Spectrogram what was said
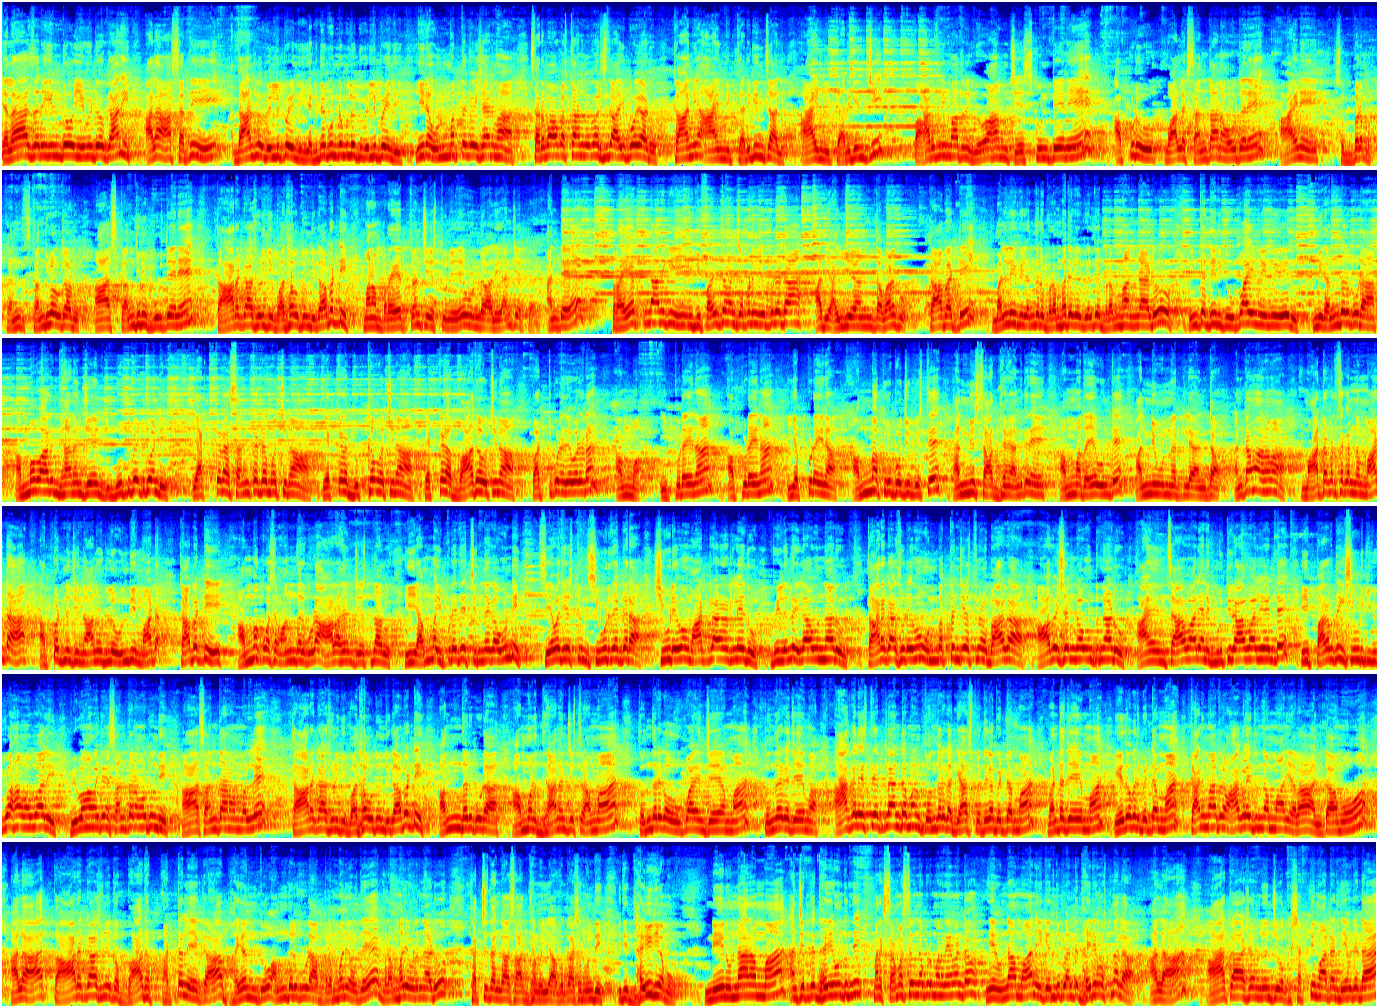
ఎలా జరిగిందో ఏమిటో కానీ అలా సతి దాంట్లో వెళ్ళిపోయింది. యజ్ఞగుండంలోకి వెళ్ళిపోయింది. ఈయన ఉన్మత్త వేషాన్ని సర్వావస్థ సర్వావస్థాన వివర్జిత అయిపోయాడు. కానీ ఆయన్ని కరిగించాలి. ఆయన్ని కరిగించి పార్వతీమాతని వివాహం చేసుకుంటేనే అప్పుడు వాళ్ళకి సంతానం అవుతూనే ఆయనే శుభ్రం కం- స్కందుడు అవుతాడు. ఆ స్కందుడు పుడితేనే తారకాసుడికి వధ అవుతుంది కాబట్టి మనం ప్రయత్నం చేస్తూనే ఉండాలి అని చెప్పాడు. అంటే ప్రయత్నానికి ఇది ఫలితం అని చెప్పడం ఎప్పుడట? అది అయ్యేంత వరకు. కాబట్టి మళ్ళీ వీళ్ళందరూ బ్రహ్మ దగ్గరికి వెళ్తే బ్రహ్మ అన్నాడు ఇంకా దీనికి ఉపాయం ఏమీ లేదు. మీరందరూ కూడా అమ్మవారిని ధ్యానం చేయండి. గుర్తుపెట్టుకోండి. ఎక్కడ సంకటం వచ్చినా ఎక్కడ దుఃఖం వచ్చినా ఎక్కడ బాధ వచ్చినా పట్టు పట్టుకునేది ఎవరైనా? అమ్మ. ఇప్పుడైనా అప్పుడైనా ఎప్పుడైనా అమ్మ కృప చూపిస్తే అన్ని సాధ్యమే. అందుకని అమ్మ దయ ఉంటే అన్నీ ఉన్నట్లే అంటాం. అంటామా అనమా? మాట వరుసకన్న మాట అప్పటి నుంచి నానుడిలో ఉంది మాట. కాబట్టి అమ్మ కోసం అందరూ కూడా ఆరాధన చేస్తున్నారు. ఈ అమ్మ ఇప్పుడైతే చిన్నగా ఉండి సేవ చేస్తుంది శివుడి దగ్గర. శివుడేమో మాట్లాడట్లేదు. వీళ్ళందరూ ఇలా ఉన్నారు. తారకాసుడేమో ఉన్మత్తం చేస్తున్నాడు. బాగా ఆవేశంగా ఉంటున్నాడు. ఆయన చావాలి ఆయనకి మృతి రావాలి అంటే ఈ పార్వతికి శివుడికి వివాహం అవ్వాలి. వివాహం అయితే సంతానం అవుతుంది. ఆ సంతానం వల్లే తారకాసునికి వధ అవుతుంది కాబట్టి అందరూ కూడా అమ్మను ధ్యానం చేస్తారు. అమ్మ తొందరగా ఉపాయం చేయమ్మా తొందరగా చేయమ్మా. ఆకలిస్తే ఎట్లా అంటే మనం తొందరగా గ్యాస్ పెద్దగా పెట్టమ్మా వంట చేయమ్మా ఏదో ఒకటి పెట్టమ్మా కానీ మాత్రం ఆకలి అని ఎలా అంటామో అలా తారకాసుని యొక్క బాధ పట్టలేక భయంతో అందరూ కూడా ఆ బ్రహ్మని అదే బ్రహ్మదేవుడు అన్నాడు ఖచ్చితంగా సాధ్యమయ్యే అవకాశం ఉంది. ఇది ధైర్యము. నేనున్నానమ్మా అని చెప్తే ధైర్యం ఉంటుంది. మనకు సమస్య ఉన్నప్పుడు మనం ఏమంటాం? నేనున్నామా? నీకు ఎందుకంటే ధైర్యం వస్తుంది? అలా అలా ఆకాశం నుంచి ఒక శక్తి మాట్లాడింది. ఏమిటా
